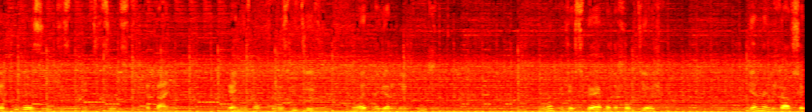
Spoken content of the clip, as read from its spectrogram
И откуда звуки, эти звуки стрекотания? Я не смог их разглядеть, но это, наверное, и слышно. Немного придя в себя, я подошел к девочкам. Лена лежала вся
